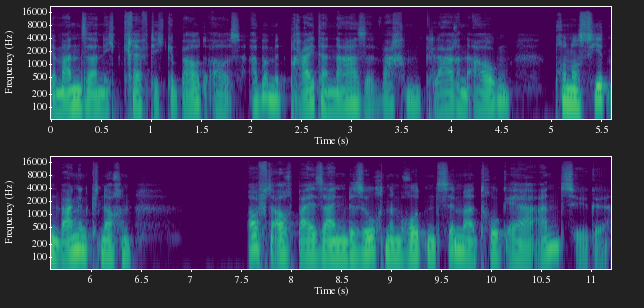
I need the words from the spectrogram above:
Der Mann sah nicht kräftig gebaut aus, aber mit breiter Nase, wachen, klaren Augen, prononcierten Wangenknochen. Oft auch bei seinen Besuchen im roten Zimmer trug er Anzüge,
